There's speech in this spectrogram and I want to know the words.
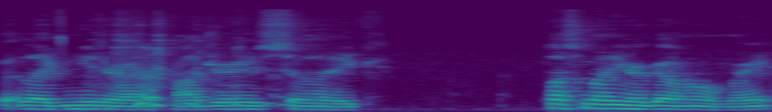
but like neither are the Padres. So like plus money or go home, right?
